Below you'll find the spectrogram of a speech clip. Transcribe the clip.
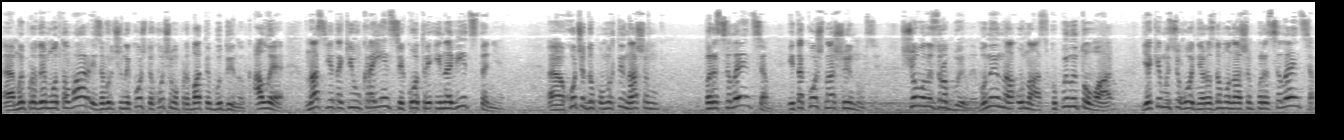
Е, Ми продаємо товар і за виручені кошти хочемо придбати будинок. Але в нас є такі українці, котрі і на відстані е, хочуть допомогти нашим переселенцям і також нашої нусі. Що вони зробили? Вони на у нас купили товар, який ми сьогодні роздамо нашим переселенцям.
